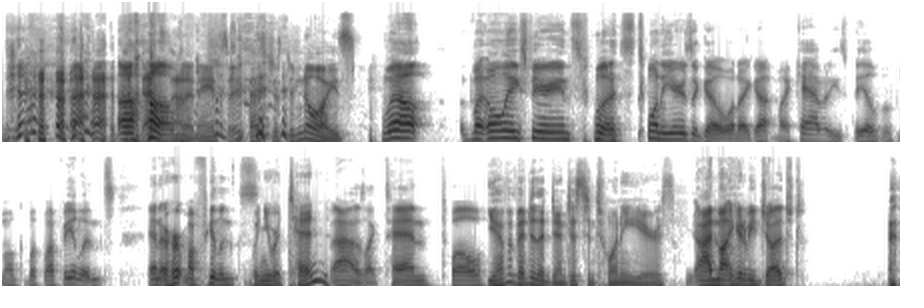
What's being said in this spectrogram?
That's Um. not an answer. That's just a noise. well, my only experience was 20 years ago when I got my cavities filled with my, with my feelings, and it hurt my feelings. when you were 10 I was like 10, 12. You haven't been to the dentist in twenty years. I'm not here to be judged.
